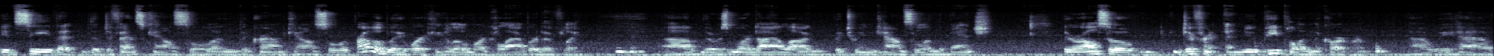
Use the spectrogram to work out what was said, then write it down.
you'd see that the defense counsel and the crown counsel were probably working a little more collaboratively. Mm-hmm. Um, there was more dialogue between counsel and the bench. There are also different and new people in the courtroom. Uh, we have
